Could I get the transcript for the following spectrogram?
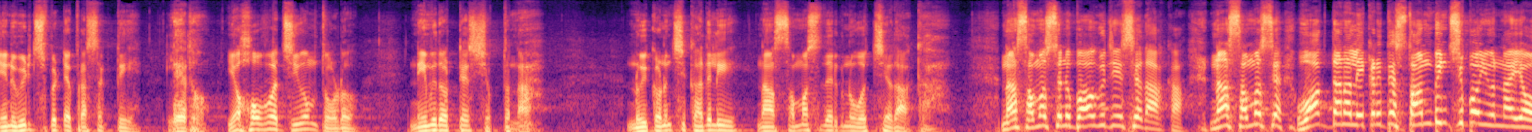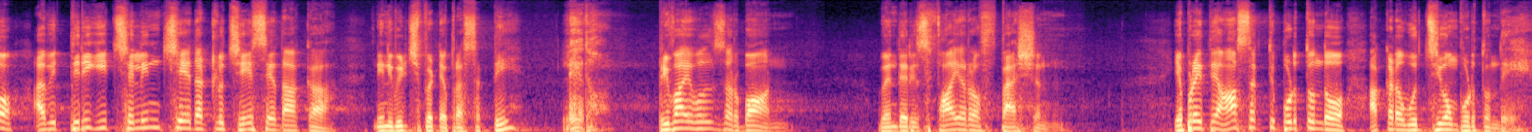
నేను విడిచిపెట్టే ప్రసక్తి లేదు. యహోవ జీవం తోడు. నీ మీద ఒట్టేసి చెప్తున్నా. నువ్వు ఇక్కడ నుంచి కదిలి నా సమస్య దగ్గర నువ్వు వచ్చేదాకా. నా సమస్యను బాగు చేసేదాకా. నా సమస్య వాగ్దానాలు ఎక్కడైతే స్తంభించిపోయి ఉన్నాయో అవి తిరిగి చెలించేటట్లు చేసేదాకా నేను విడిచిపెట్టే ప్రసక్తి లేదు. Revivals are born when there is fire of passion ఎప్పుడైతే ఆసక్తి పుడుతుందో అక్కడ ఉద్యమం పుడుతుంది.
